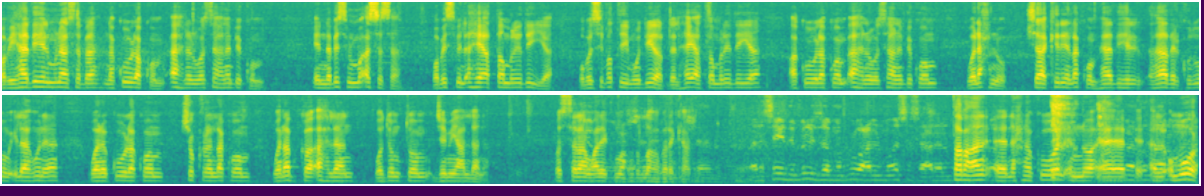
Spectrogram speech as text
وبهذه المناسبة نقول لكم أهلا وسهلا بكم. إن باسم المؤسسة وباسم الهيئة التمريضية وبصفتي مدير للهيئة التمريضية أقول لكم أهلا وسهلا بكم ونحن شاكرين لكم هذه هذا القدوم إلى هنا ونقول لكم شكرا لكم ونبقى أهلا ودمتم جميعا لنا. والسلام عليكم ورحمة الله وبركاته. أنا سيدي بلزم نروح على المؤسسة على. طبعا آه، نحن نقول إنه آه، الأمور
